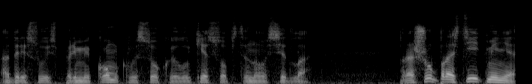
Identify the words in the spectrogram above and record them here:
адресуясь прямиком к высокой луке собственного седла. «Прошу простить меня,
